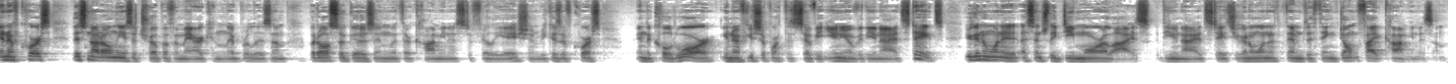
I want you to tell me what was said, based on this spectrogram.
And of course, this not only is a trope of American liberalism, but also goes in with their communist affiliation. Because, of course, in the Cold War, you know, if you support the Soviet Union over the United States, you're going to want to essentially demoralize the United States. You're going to want them to think, don't fight communism.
